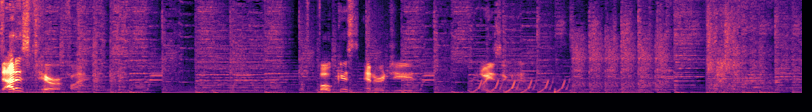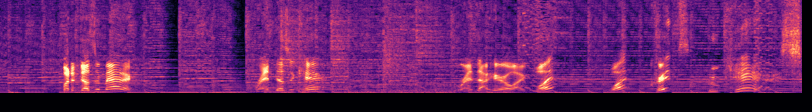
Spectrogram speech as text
That is terrifying. A focused energy Blaziken. But it doesn't matter. Ren doesn't care. Ren's out here like, what? What? Crits? Who cares?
